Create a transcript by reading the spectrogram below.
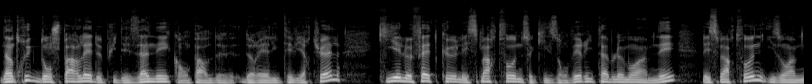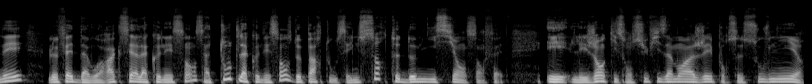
d'un truc dont je parlais depuis des années quand on parle de, réalité virtuelle, qui est le fait que les smartphones, ce qu'ils ont véritablement amené, les smartphones, ils ont amené le fait d'avoir accès à la connaissance, à toute la connaissance de partout. C'est une sorte d'omniscience en fait. Et les gens qui sont suffisamment âgés pour se souvenir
